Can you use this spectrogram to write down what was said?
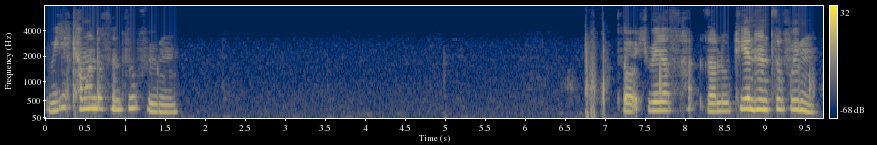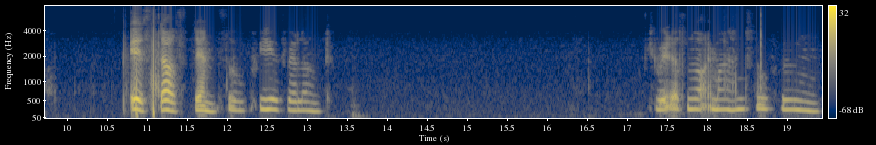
Wie kann man das hinzufügen? So, ich will das Salutieren hinzufügen. Ist das denn zu viel verlangt? Will das nur einmal hinzufügen.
